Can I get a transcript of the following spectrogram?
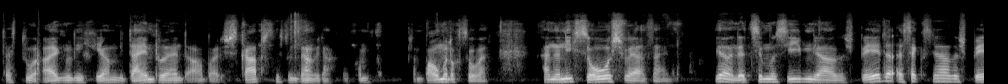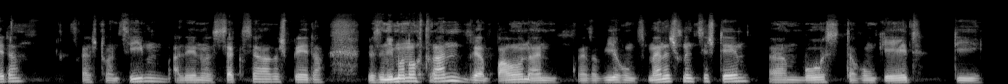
dass du eigentlich ja mit deinem Brand arbeitest. Das gab's nicht und dann habe ich gedacht, komm, dann bauen wir doch sowas. Kann ja nicht so schwer sein. Ja, und jetzt sind wir sieben Jahre später, äh, sechs Jahre später. Restaurant sieben, Aleno ist sechs Jahre später. Wir sind immer noch dran. Wir bauen ein Reservierungsmanagementsystem, ähm, wo es darum geht, die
